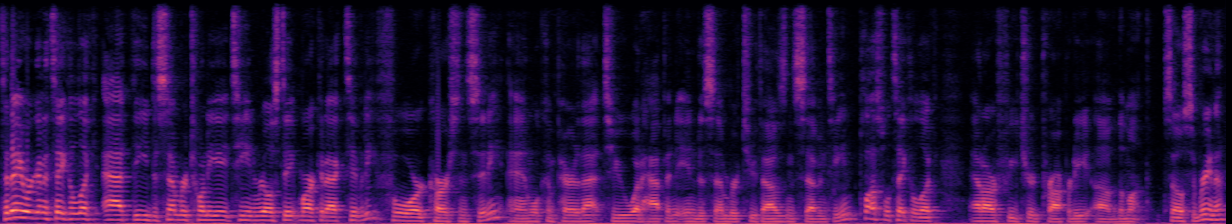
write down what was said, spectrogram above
Today, we're going to take a look at the December 2018 real estate market activity for Carson City, and we'll compare that to what happened in December 2017. Plus, we'll take a look at our featured property of the month. So, Sabrina,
